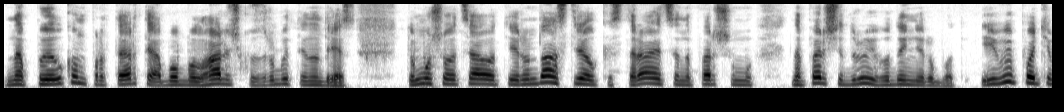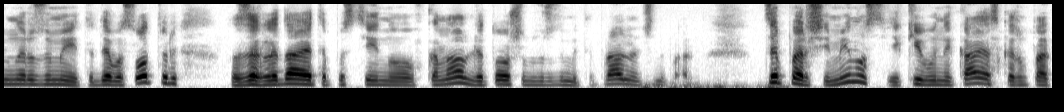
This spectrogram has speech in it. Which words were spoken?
напилком протерти або болгарочку зробити надріз. Тому що оця от ерунда, стрілки стираються на першому, на першій другій годині роботи. І ви потім не розумієте, де вас отвір, заглядаєте постійно в канал для того, щоб зрозуміти, правильно чи неправильно. Це перший мінус, який виникає, скажімо так,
